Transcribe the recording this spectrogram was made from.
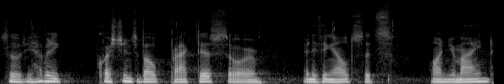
So, do you have any questions about practice or anything else that's on your mind?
